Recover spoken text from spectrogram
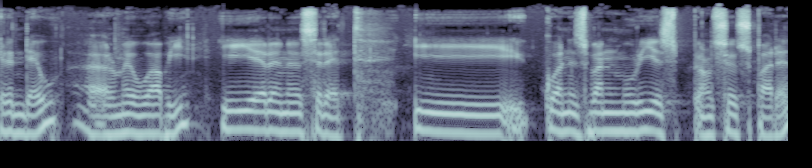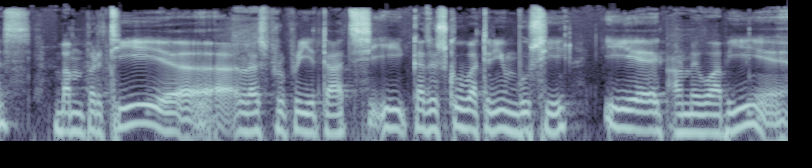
Eren deu, el meu avi, i eren a Seret. I quan es van morir els, els seus pares van partir eh, les propietats i cadascú va tenir un bocí i eh, el meu avi eh,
